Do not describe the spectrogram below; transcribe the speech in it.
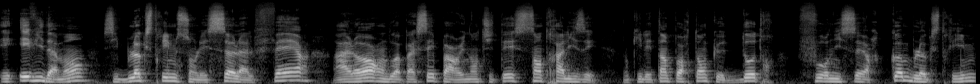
Et évidemment, si Blockstream sont les seuls à le faire, alors on doit passer par une entité centralisée. Donc il est important que d'autres fournisseurs comme Blockstream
